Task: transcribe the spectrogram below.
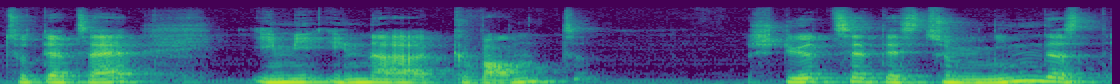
zu der Zeit, ich mich in ein Gewand stürze, das zumindest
